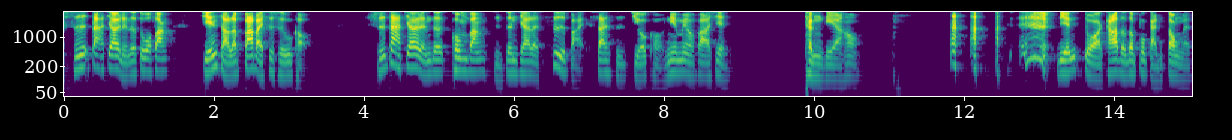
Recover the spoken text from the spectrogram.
十大交易人的多方减少了八百四十五口。十大交易人的空方只增加了四百三十九口，你有没有发现？疼的啊哈，连躲咖的都不敢动了，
